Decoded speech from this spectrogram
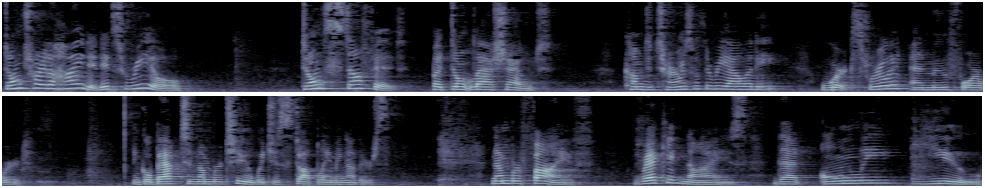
Don't try to hide it. It's real. Don't stuff it, but don't lash out. Come to terms with the reality, work through it, and move forward. And go back to number two, which is stop blaming others. Number five, recognize that only you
